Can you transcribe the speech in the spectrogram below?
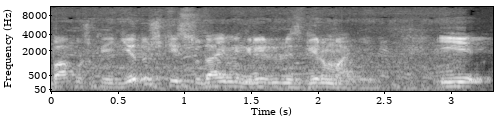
бабушка и дедушки сюда эмигрировали с Германии. И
